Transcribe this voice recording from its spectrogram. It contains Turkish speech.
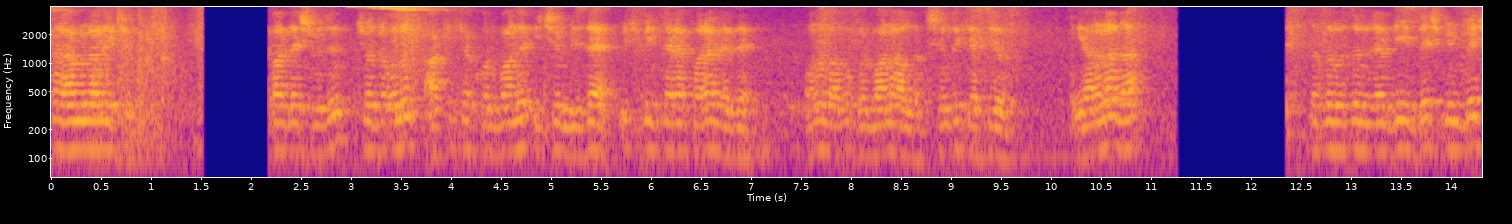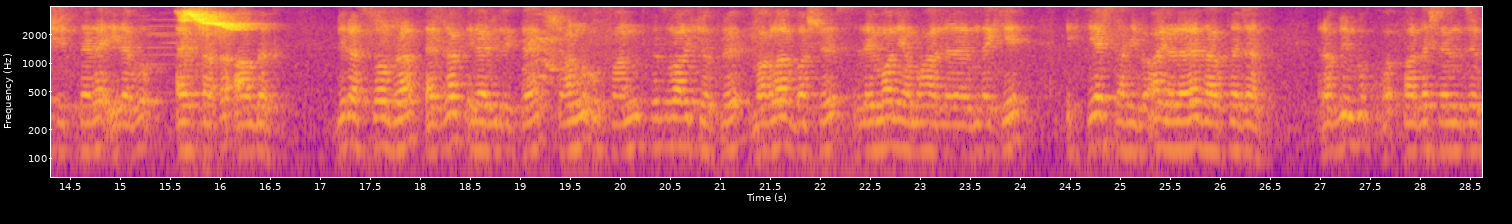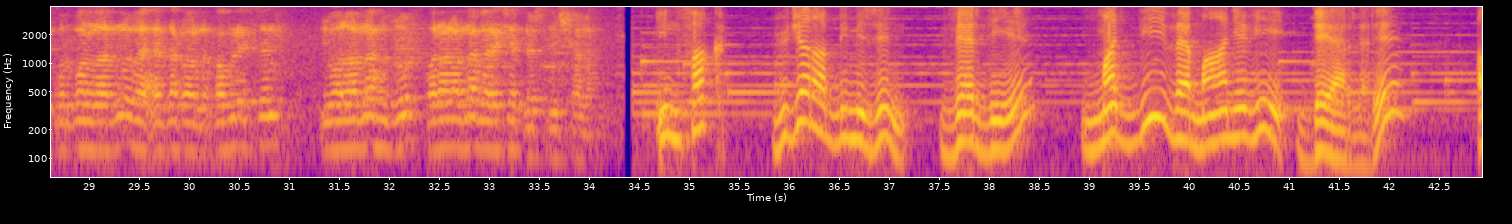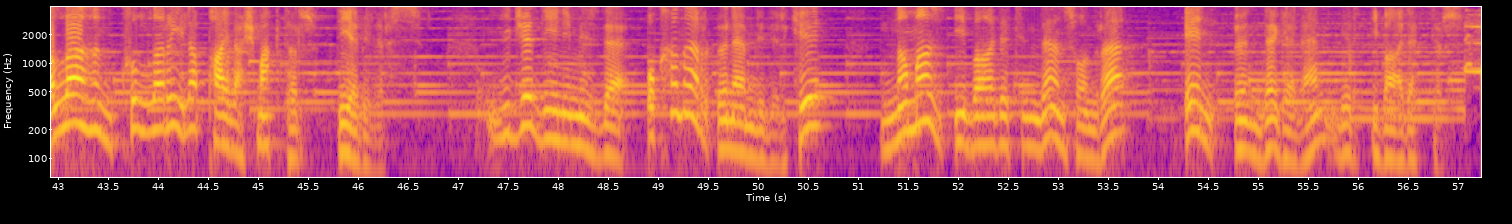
Selamünaleyküm. Kardeşimizin çocuğunun akike kurbanı için bize 3000 TL para verdi. Onunla bu kurbanı aldık. Şimdi kesiyoruz. Yanına da kızımızın verdiği 5500 TL ile bu erzakı aldık. Biraz sonra erzak ile birlikte Şanlıurfa'nın Kızmalı Köprü, Bağlarbaşı, Süleymaniye mahallelerindeki ihtiyaç sahibi ailelere dağıtacağız. Rabbim bu kardeşlerimizin kurbanlarını ve erzaklarını kabul etsin. Yuvalarına huzur, paralarına bereket versin inşallah. İnfak Yüce Rabbimizin verdiği maddi ve manevi değerleri Allah'ın kullarıyla paylaşmaktır diyebiliriz. Yüce dinimizde o kadar önemlidir ki namaz ibadetinden sonra en önde gelen bir ibadettir.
